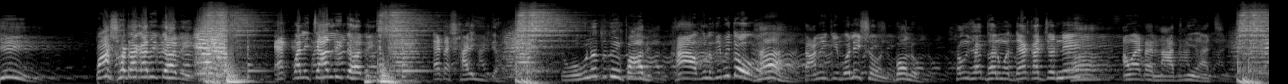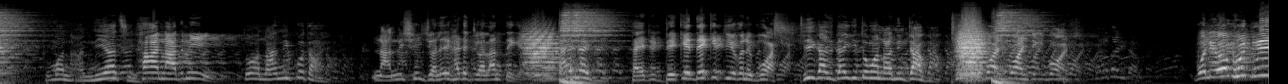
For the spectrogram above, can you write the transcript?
কি? পাঁচশো টাকা দিতে হবে। এক পালি চাল দিতে হবে একটা শাড়ি দিতে হবে। তো ওগুলো তো তুমি পাবে। হ্যাঁ ওগুলো দিবি তো? হ্যাঁ। আমি কি বলি শোন বলো। সংসার ধর্ম দেখার জন্য হ্যাঁ। আমার একটা নাতনি আছে। তোমার নানি আছে? হ্যাঁ নাতনি। তোমার নানি কোথায়? নাতনি সেই জলের ঘাটে জল আনতে গেছে। তাই নাকি? তাই একটু ডেকে দেখি তুই ওখানে বস। ঠিক আছে দেখি তোমার নানি ডাকো। ঠিক আছে, বস বস দেখি বস। বলি ও ভূতি!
